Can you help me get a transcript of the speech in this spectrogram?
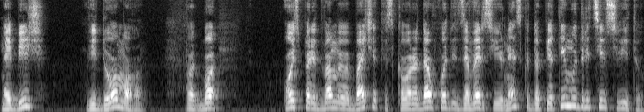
найбільш відомого. От, бо ось перед вами ви бачите, Сковорода входить за версією ЮНЕСКО до п'яти мудреців світу,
